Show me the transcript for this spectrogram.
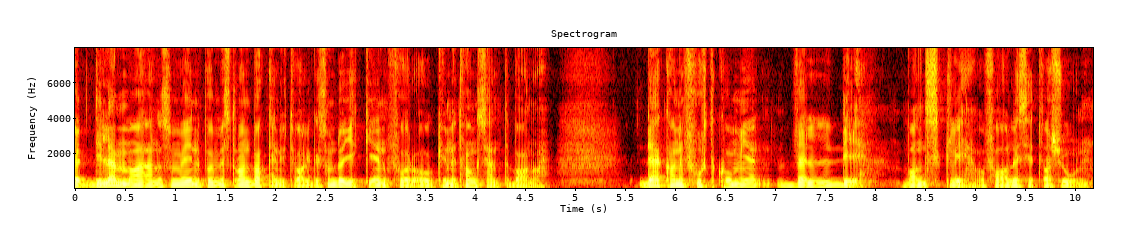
Ja, Dilemmaene som vi var inne på med Strandbakken-utvalget, som da gikk inn for å kunne tvangshente barna, der kan det fort komme i en veldig vanskelig og farlig situasjon.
